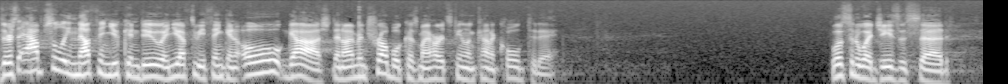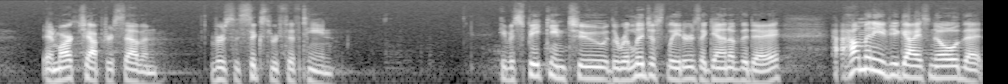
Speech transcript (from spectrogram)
There's absolutely nothing you can do, and you have to be thinking, oh gosh, then I'm in trouble because my heart's feeling kind of cold today. Listen to what Jesus said in Mark chapter 7, verses 6 through 15. He was speaking to the religious leaders again of the day. How many of you guys know that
